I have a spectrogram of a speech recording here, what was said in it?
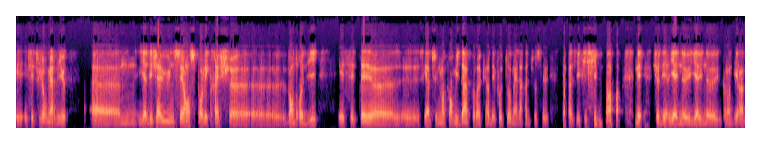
et, et c'est toujours merveilleux. il y a déjà eu une séance pour les crèches vendredi et c'était euh, c'est absolument formidable. Faudrait faire des photos, mais à la radio ça passe difficilement. Mais je veux dire, il y a une il y a une comment dire un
